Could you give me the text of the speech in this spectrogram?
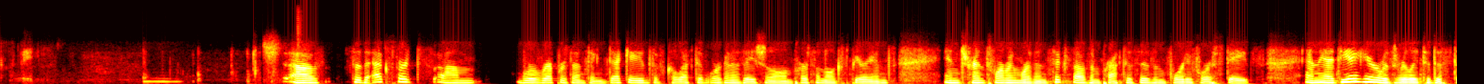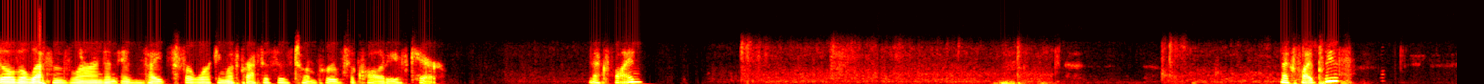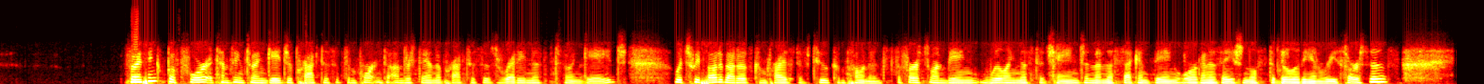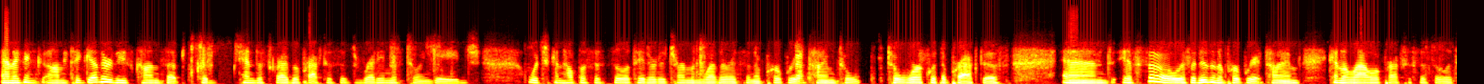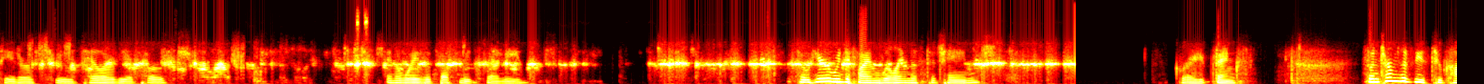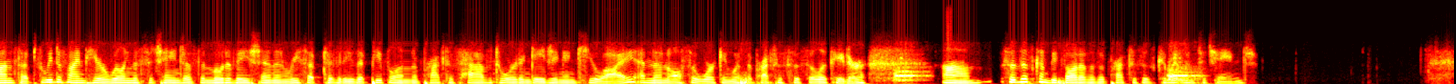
Uh, so the experts um, were representing decades of collective organizational and personal experience in transforming more than 6,000 practices in 44 states. And the idea here was really to distill the lessons learned and insights for working with practices to improve the quality of care. Next slide. Next slide, please. So I think before attempting to engage a practice, it's important to understand the practice's readiness to engage, which we thought about as comprised of two components. The first one being willingness to change, and then the second being organizational stability and resources. And I think um, together these concepts could, can describe a practice's readiness to engage, which can help a facilitator determine whether it's an appropriate time to, to work with a practice. And if so, if it is an appropriate time, can allow a practice facilitator to tailor the approach in a way that best meets their needs. So here we define willingness to change. Great, thanks. So in terms of these two concepts, we defined here willingness to change as the motivation and receptivity that people in the practice have toward engaging in QI and then also working with the practice facilitator. Um, so this can be thought of as a practice's commitment to change.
